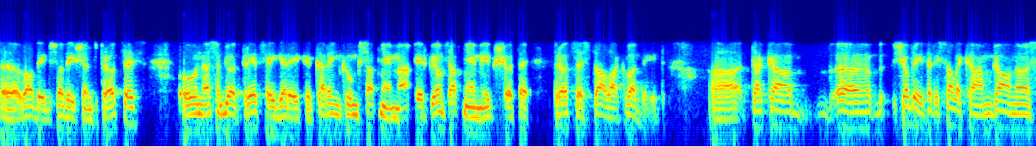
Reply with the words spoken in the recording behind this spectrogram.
uh, valdības vadīšanas procesu, un esam ļoti priecīgi arī, ka Kariņkungs apņēmā, ir pilns apņēmības šo te procesu tālāk vadīt. Uh, tā kā uh, šobrīd arī salikām galvenos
